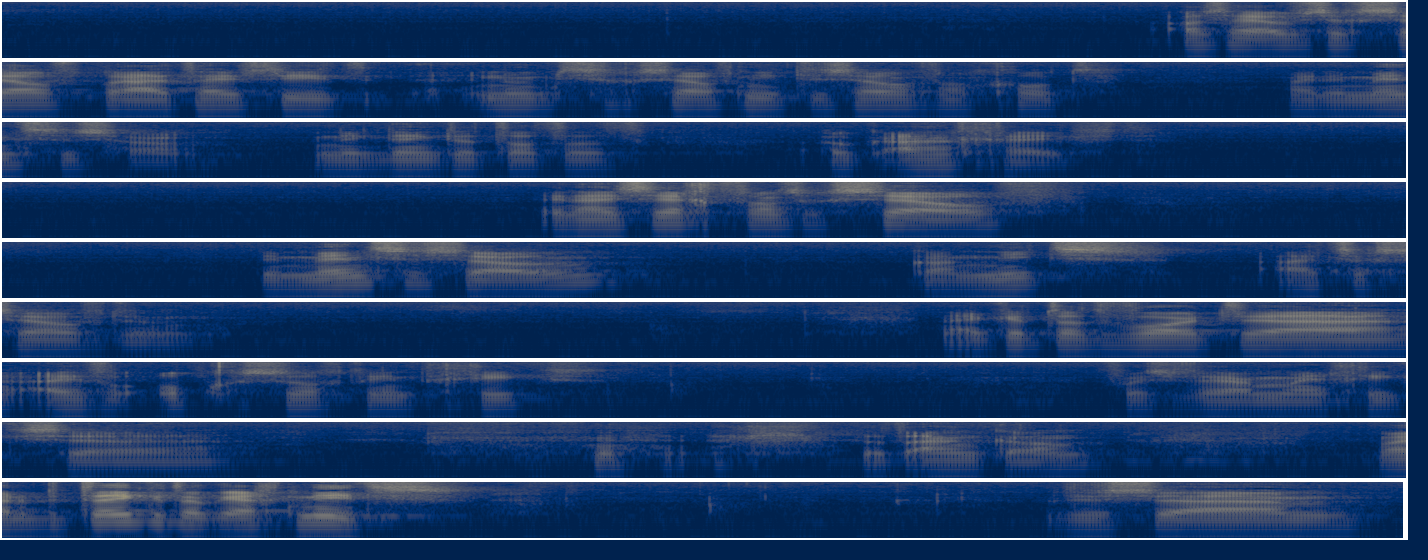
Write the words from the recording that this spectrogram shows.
Als hij over zichzelf praat, heeft hij het, noemt hij zichzelf niet de zoon van God, maar de mensenzoon. En ik denk dat dat dat ook aangeeft. En hij zegt van zichzelf, de mensenzoon kan niets uit zichzelf doen. Nou, ik heb dat woord uh, even opgezocht in het Grieks. Voor zover mijn Grieks uh, dat aan kan. Maar dat betekent ook echt niets. Dus um,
